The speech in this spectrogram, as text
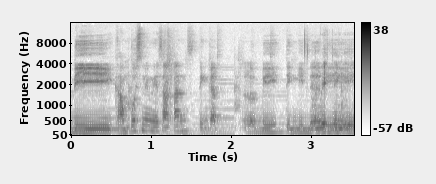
Di kampus nih misalkan setingkat lebih tinggi dari Lebih tinggi.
